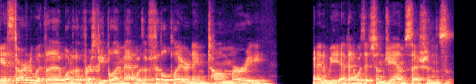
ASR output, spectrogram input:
It started with uh, one of the first people I met was a fiddle player named Tom Murray, and we that was at some jam sessions.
